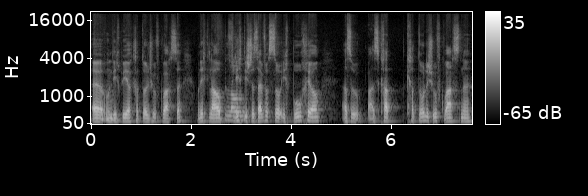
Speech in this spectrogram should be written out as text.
Äh, Und ich bin ja katholisch aufgewachsen. Und ich glaube, vielleicht ist das einfach so, ich brauche ja, also als Kat katholisch aufgewachsener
